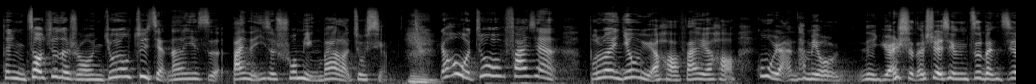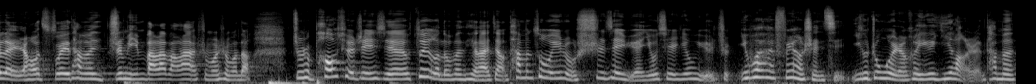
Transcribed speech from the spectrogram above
但是你造句的时候，你就用最简单的意思把你的意思说明白了就行。嗯，然后我就发现，不论英语也好，法语也好，固然他们有那原始的血腥资本积累，然后所以他们殖民巴拉巴拉什么什么的，就是抛却这些罪恶的问题来讲，他们作为一种世界语言，尤其是英语，这你会发现非常神奇。一个中国人和一个伊朗人，他们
